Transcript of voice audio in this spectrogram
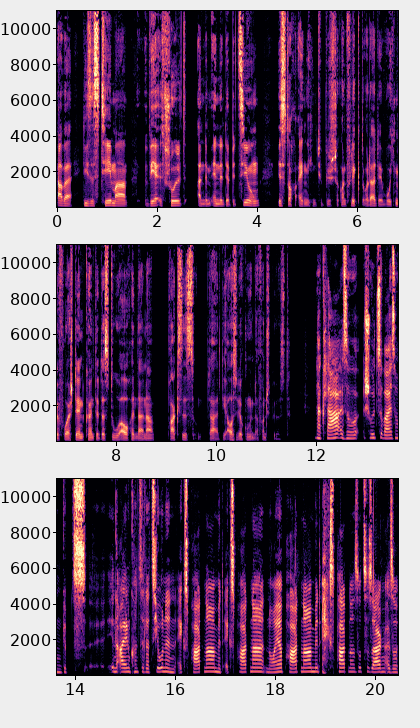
Aber dieses Thema, wer ist schuld an dem Ende der Beziehung, ist doch eigentlich ein typischer Konflikt, oder? Der, wo ich mir vorstellen könnte, dass du auch in deiner Praxis da die Auswirkungen davon spürst. Na klar, also Schuldzuweisung gibt's in allen Konstellationen. Ex-Partner mit Ex-Partner, neuer Partner mit Ex-Partner sozusagen. Also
